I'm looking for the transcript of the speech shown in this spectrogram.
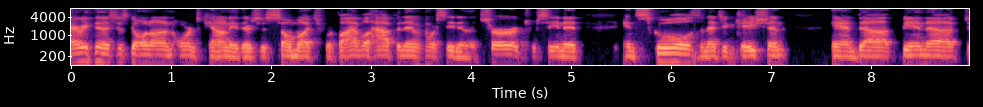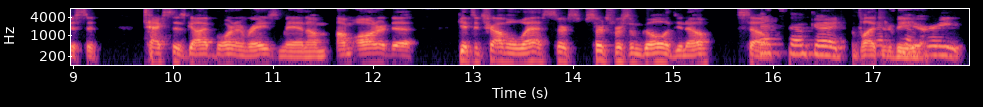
everything that's just going on in Orange County. There's just so much revival happening. We're seeing it in the church. We're seeing it in schools and education and uh, being uh, just a Texas guy born and raised, man, I'm I'm honored to get to travel west, search search for some gold. You know, so that's so good. pleasure that's to be so here. Great.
